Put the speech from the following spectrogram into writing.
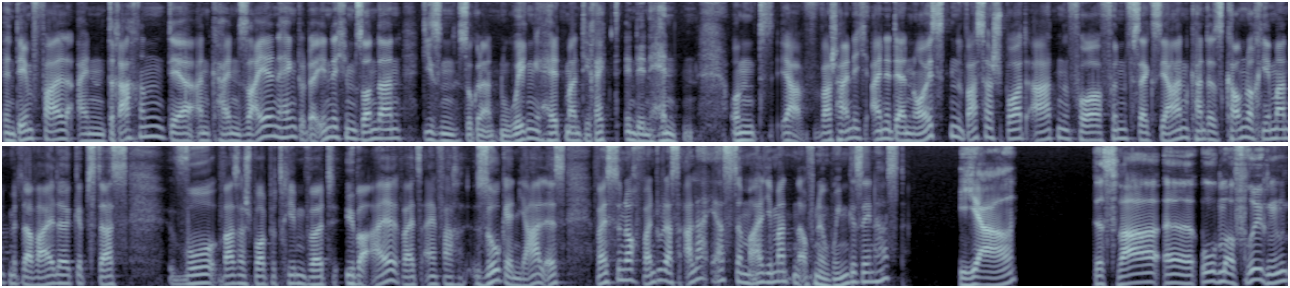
in dem Fall einen Drachen, der an keinen Seilen hängt oder ähnlichem, sondern diesen sogenannten Wing hält man direkt in den Händen. Und ja, wahrscheinlich eine der neuesten Wassersportarten. Vor fünf, sechs Jahren kannte es kaum noch jemand. Mittlerweile gibt es das, wo Wassersport betrieben wird, überall, weil es einfach so genial ist. Weißt du noch, wann du das allererste Mal jemanden auf einem Wing gesehen hast? Ja, das war äh, oben auf Rügen,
